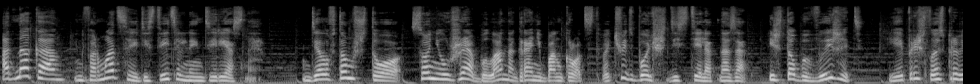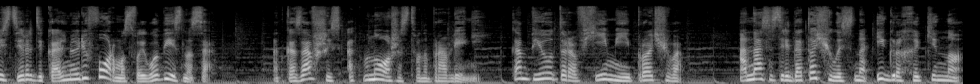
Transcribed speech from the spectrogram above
Однако информация действительно интересная. Дело в том, что Sony уже была на грани банкротства чуть больше 10 лет назад. И чтобы выжить, ей пришлось провести радикальную реформу своего бизнеса, отказавшись от множества направлений – компьютеров, химии и прочего. Она сосредоточилась на играх и кино.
